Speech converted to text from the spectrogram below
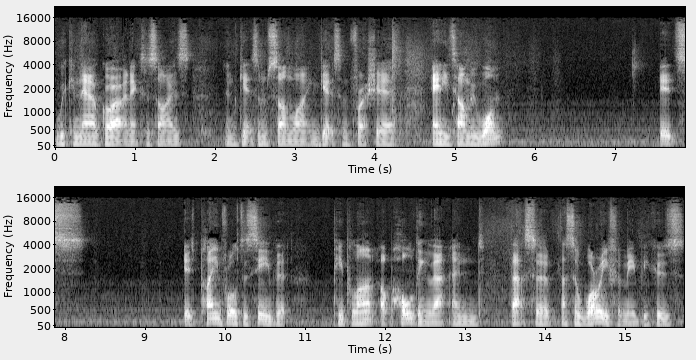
we can now go out and exercise and get some sunlight and get some fresh air anytime we want, it's it's plain for all to see that people aren't upholding that, and that's a that's a worry for me because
